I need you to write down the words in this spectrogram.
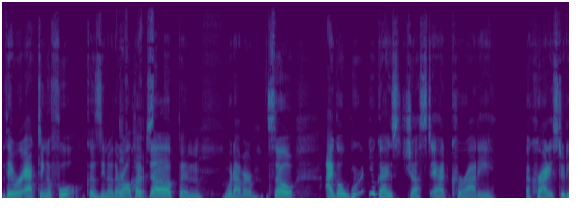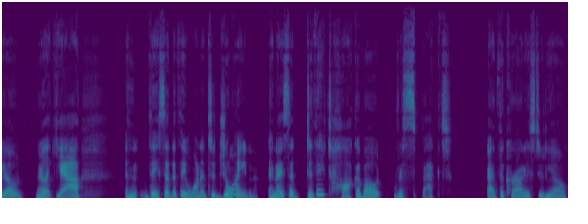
they were acting a fool because, you know, they're of all course. hyped up and whatever. So I go, weren't you guys just at karate, a karate studio? And they're like, yeah. And they said that they wanted to join. And I said, did they talk about respect at the karate studio?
